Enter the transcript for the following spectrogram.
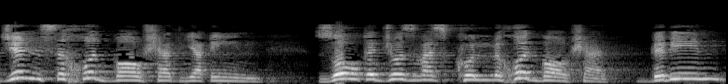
جنس خود باشد یقین ذوق جزو از کل خود باشد. ببین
